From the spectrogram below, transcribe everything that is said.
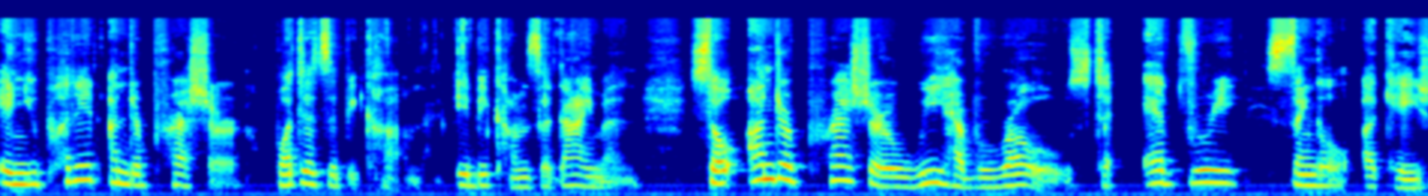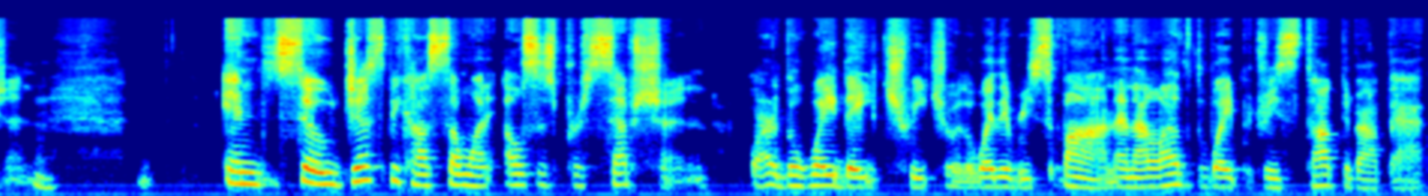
and you put it under pressure, what does it become? It becomes a diamond. So under pressure, we have rose to every single occasion. Mm-hmm. And so just because someone else's perception or the way they treat you or the way they respond, and I love the way Patrice talked about that,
